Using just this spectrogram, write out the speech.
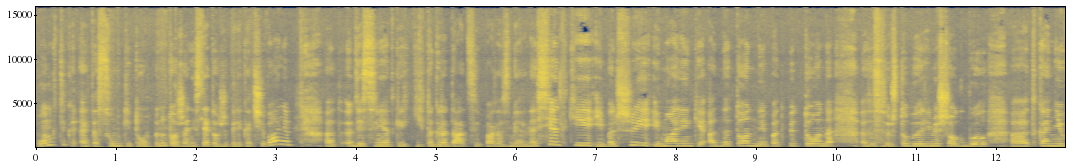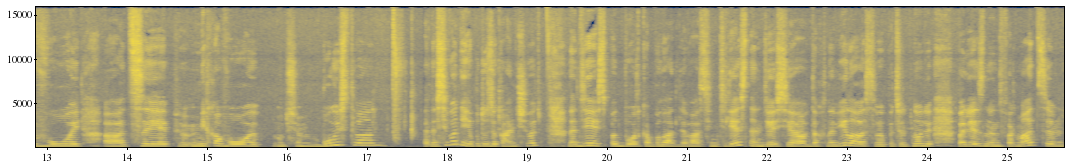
пунктик – это сумки-торбы. Ну, тоже они с лета уже перекочевали. Здесь нет каких-то градаций по размерной сетки. И большие, и маленькие, однотонные, под питона, чтобы ремешок был э, тканевой, э, цепь, меховой. В общем, буйство на сегодня я буду заканчивать. Надеюсь, подборка была для вас интересная. Надеюсь, я вдохновила вас, вы почерпнули полезную информацию.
